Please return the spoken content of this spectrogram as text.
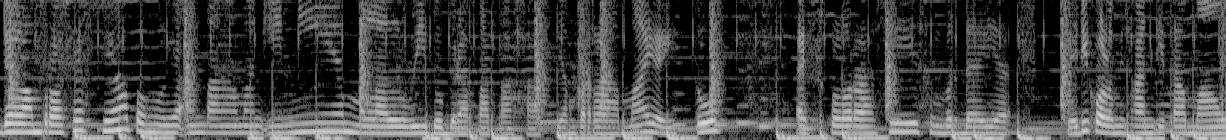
Dalam prosesnya, pemuliaan tanaman ini melalui beberapa tahap. Yang pertama yaitu eksplorasi sumber daya. Jadi kalau misalkan kita mau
